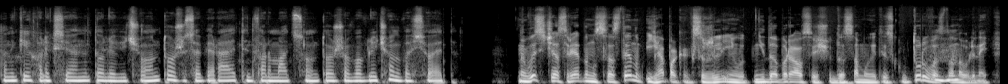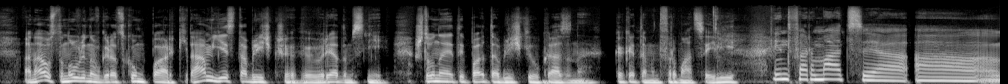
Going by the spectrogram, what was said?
Танких Алексею Анатольевичу, он тоже собирает информацию, он тоже вовлечен во все это. Вы сейчас рядом со стендом. Я пока, к сожалению, вот не добрался еще до самой этой скульптуры восстановленной. Mm-hmm. Она установлена в городском парке. Там есть табличка рядом с ней. Что на этой табличке указано? Какая там информация? Или... Информация а,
